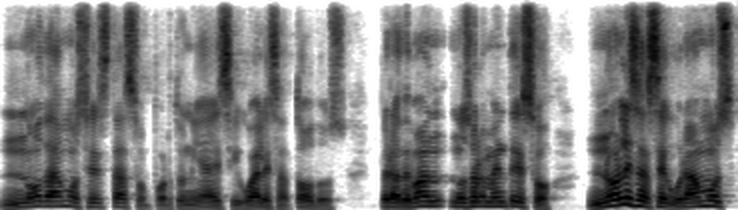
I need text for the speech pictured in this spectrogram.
no damos estas oportunidades iguales a todos, pero además no solamente eso, no les aseguramos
